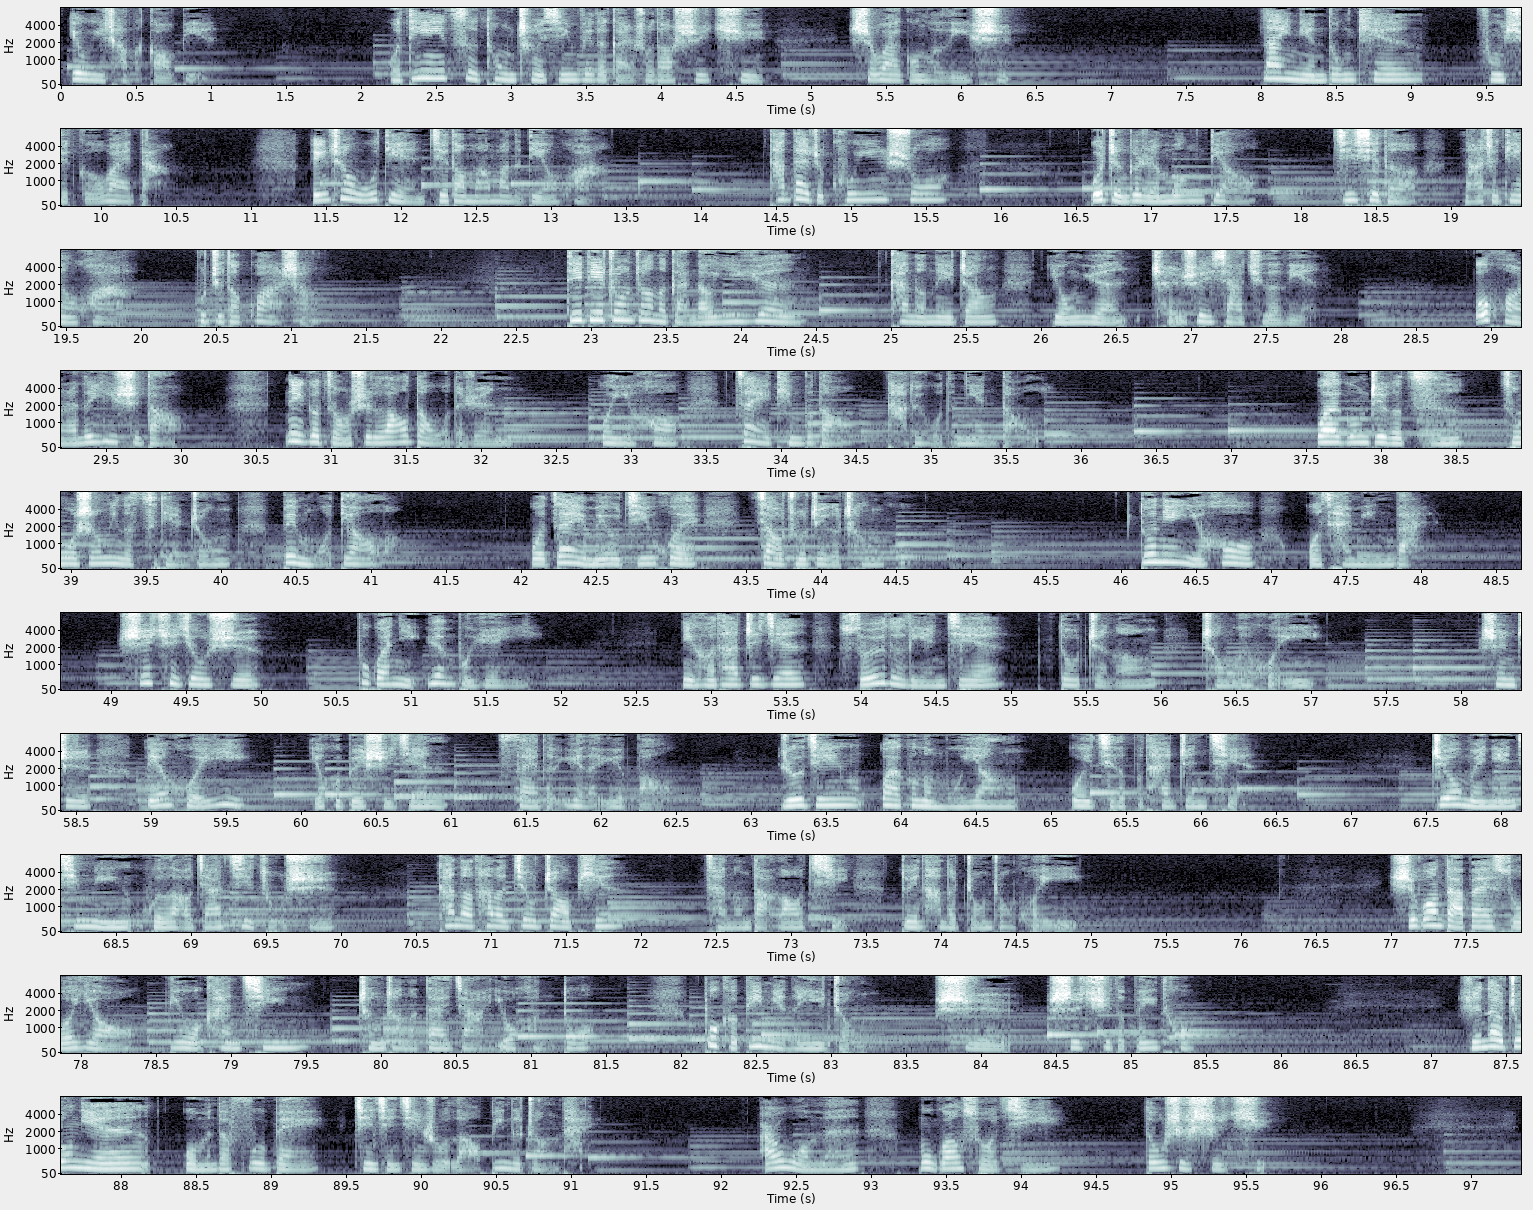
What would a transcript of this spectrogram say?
又一场的告别。我第一次痛彻心扉的感受到失去，是外公的离世。那一年冬天，风雪格外大。凌晨五点接到妈妈的电话，她带着哭音说：“我整个人懵掉，机械的拿着电话，不知道挂上。跌跌撞撞的赶到医院，看到那张永远沉睡下去的脸，我恍然的意识到，那个总是唠叨我的人，我以后再也听不到他对我的念叨了。”外公这个词从我生命的词典中被抹掉了，我再也没有机会叫出这个称呼。多年以后，我才明白，失去就是，不管你愿不愿意，你和他之间所有的连接都只能成为回忆，甚至连回忆也会被时间塞得越来越薄。如今，外公的模样我也记得不太真切。只有每年清明回老家祭祖时，看到他的旧照片，才能打捞起对他的种种回忆。时光打败所有，逼我看清成长的代价有很多，不可避免的一种是失去的悲痛。人到中年，我们的父辈渐渐进入老病的状态，而我们目光所及，都是失去。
